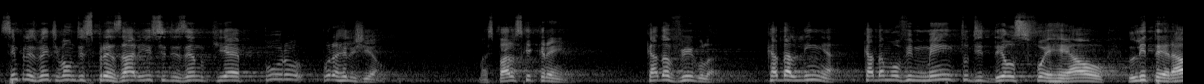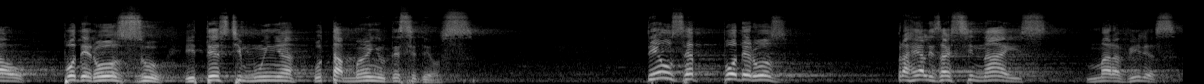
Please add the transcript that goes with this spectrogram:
simplesmente vão desprezar isso dizendo que é puro, pura religião. Mas para os que creem, cada vírgula, cada linha, cada movimento de Deus foi real, literal, poderoso e testemunha o tamanho desse Deus. Deus é poderoso para realizar sinais, maravilhas,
